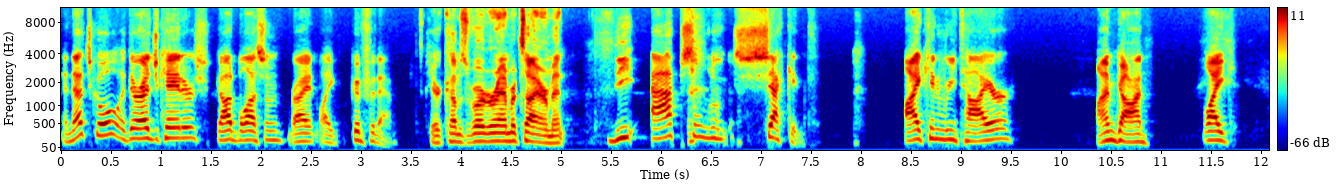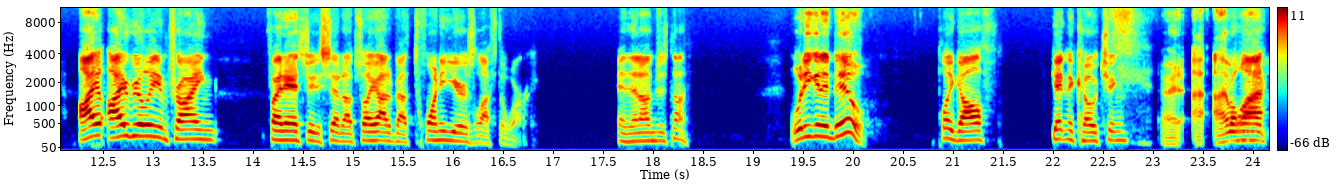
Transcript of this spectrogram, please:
and that's cool. Like they're educators. God bless them, right? Like good for them. Here comes Verderame retirement. The absolute second I can retire, I'm gone. Like I I really am trying financially to set up so I got about 20 years left to work. And then I'm just done. What are you gonna do? Play golf, get into coaching, All right, I, I want relax.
